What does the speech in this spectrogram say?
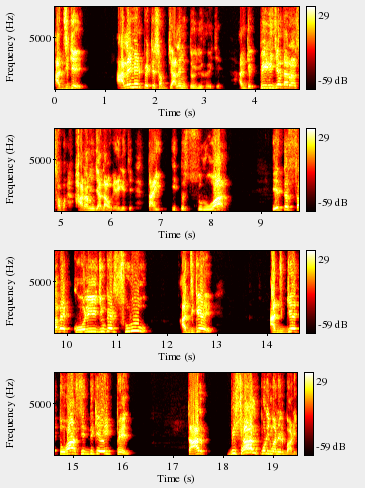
আজকে আলেমের পেটে সব জালেম তৈরি হয়েছে। আজকে পীরজাদারা সব হারামজাদা হয়ে গেছে। তাই এ তো শুরুয়াত। এ তো সবে কলি যুগের শুরু। আজকে আজকে তোহা সিদ্দিকে এইট ফেল। তার বিশাল পরিমাণের বাড়ি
